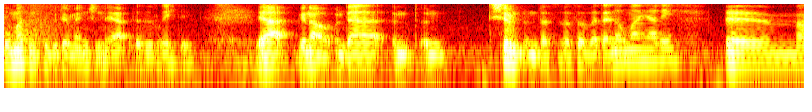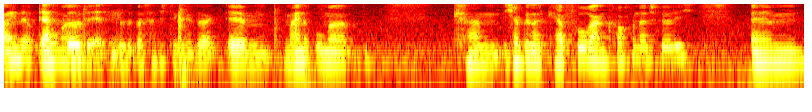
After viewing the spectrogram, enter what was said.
Omas sind so gute Menschen, ja, das ist richtig. Ja, genau. Und da, und, und stimmt. Und was, was war bei deiner Oma, Jari? Ähm, meine Das Oma. Go-To-Essen. Was, was habe ich denn gesagt? Ähm, meine Oma kann, ich habe gesagt, hervorragend kochen natürlich. Ähm,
